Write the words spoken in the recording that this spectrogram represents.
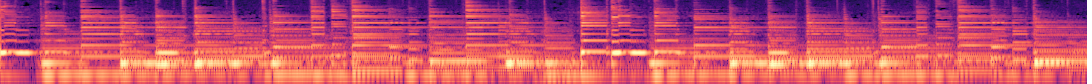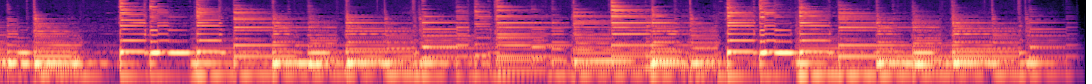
Bye.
